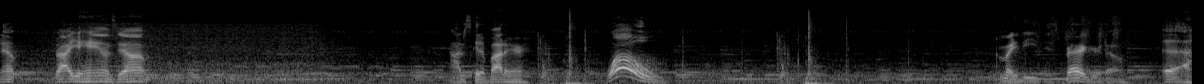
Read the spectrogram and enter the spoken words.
Yep. Dry your hands, yep. Now let's get up out of here. Whoa! I'm ready to eat this burger though. Ugh.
